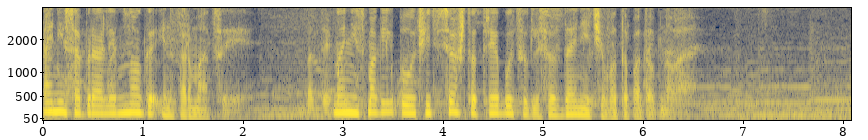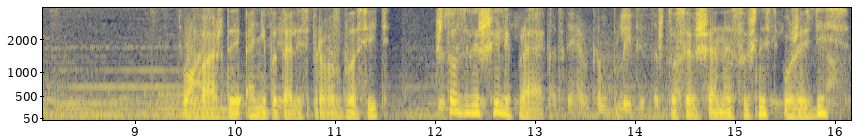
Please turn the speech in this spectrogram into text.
Они собрали много информации, но не смогли получить все, что требуется для создания чего-то подобного. Дважды они пытались провозгласить, что завершили проект, что совершенная сущность уже здесь.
